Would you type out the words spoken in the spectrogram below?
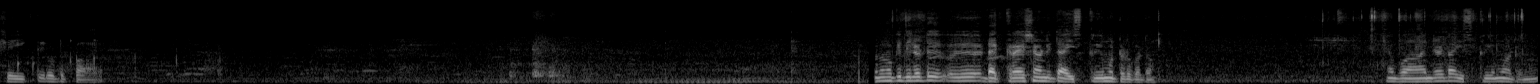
ഷെയ്ക്കിലോട്ട് പാറ നമുക്ക് ഇതിലോട്ട് ഒരു ഡെക്കറേഷൻ വേണ്ടിയിട്ട് ഐസ്ക്രീം ഇട്ട് കൊടുക്കട്ടോ ഞാൻ വാനിലയുടെ ഐസ്ക്രീം ഇട്ടണം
